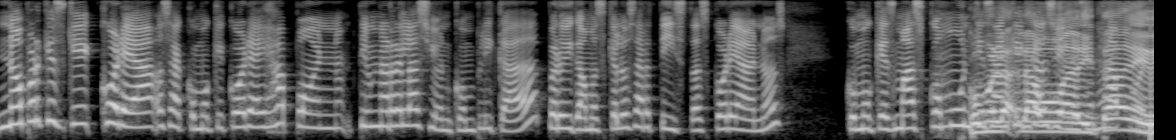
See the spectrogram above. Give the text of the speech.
No, porque es que Corea, o sea, como que Corea y Japón tienen una relación complicada, pero digamos que los artistas coreanos, como que es más común Como que la, saquen la canciones en bobadita de japonés.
